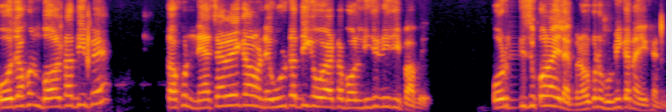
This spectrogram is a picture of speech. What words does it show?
ও যখন বলটা দিবে তখন নেচারের কারণে উল্টা দিকে ও একটা বল নিজে নিজেই পাবে। ওর কিছু করাই লাগবে না ওর কোনো ভূমিকা নাই এখানে।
